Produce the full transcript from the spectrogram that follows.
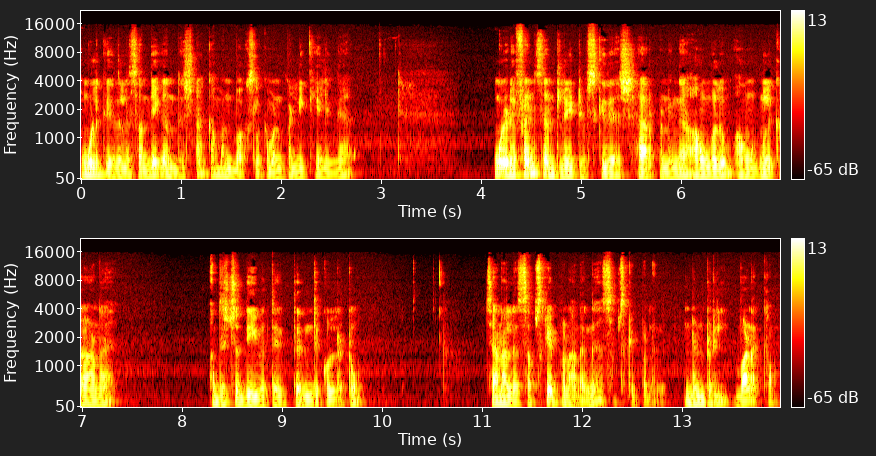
உங்களுக்கு இதில் சந்தேகம் இருந்துச்சுன்னா கமெண்ட் பாக்ஸில் கமெண்ட் பண்ணி கேளுங்க. உங்களுடைய ஃப்ரெண்ட்ஸ் அண்ட் ரிலேட்டிவ்ஸ்க்கு இதை ஷேர் பண்ணுங்கள் அவங்களும் அவங்களுக்கான அதிர்ஷ்ட தெய்வத்தை தெரிந்து கொள்ளட்டும். சேனலை சப்ஸ்கிரைப் பண்ணாதங்க சப்ஸ்கிரைப் பண்ணுங்கள் நன்றி வணக்கம்.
